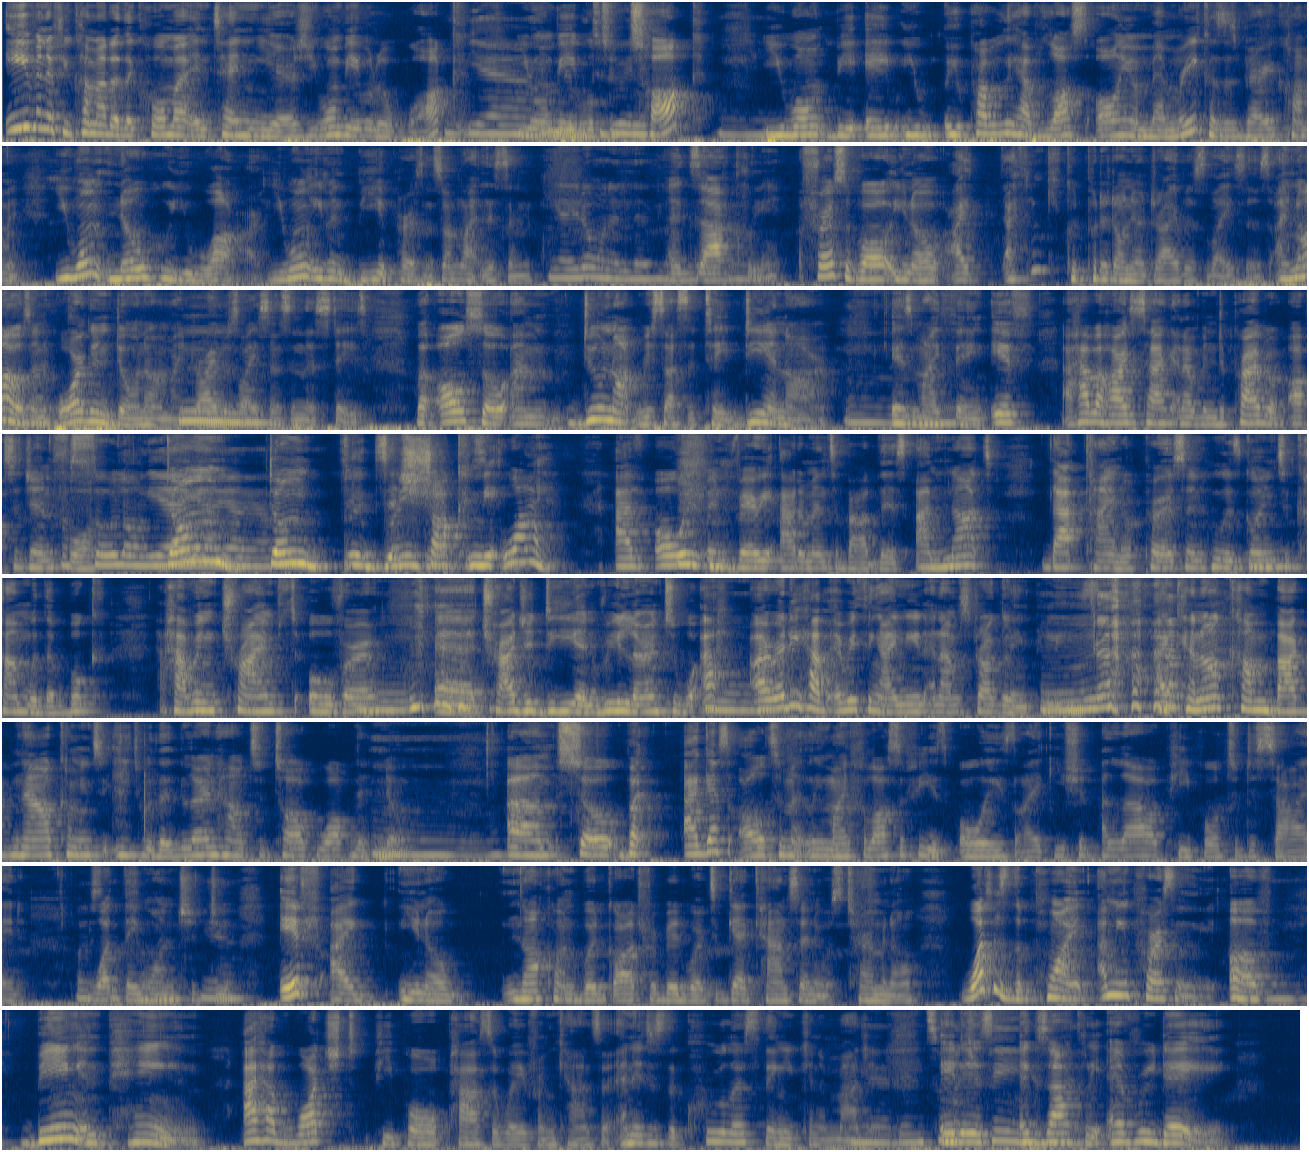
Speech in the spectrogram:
even if you come out of the coma in 10 years you won't be able to walk yeah you won't be able, able to, to talk mm. you won't be able you you probably have lost all your memory because it's very common you won't know who you are you won't even be a person so i'm like listen yeah you don't want to live like exactly that. first of all you know i i think you could put it on your driver's license i know oh, i was an organ donor on my mm. driver's license in the states but also i'm do not resuscitate dnr mm. is my thing if i have a heart attack and i've been deprived of oxygen for for so long. Yeah, don't yeah, yeah, don't mm. shock me. Why? I've always been very adamant about this. I'm not that kind of person who is going mm. to come with a book having triumphed over mm. uh, tragedy and relearned to mm. I already have everything I need and I'm struggling please mm. I cannot come back now coming to eat with it learn how to talk walk no mm. um so but I guess ultimately my philosophy is always like you should allow people to decide what they want to yeah. do. If I, you know, knock on wood, God forbid, were to get cancer and it was terminal, what is the point? I mean, personally, of mm. being in pain. I have watched people pass away from cancer, and it is the cruelest thing you can imagine. Yeah, so it is pain. exactly yeah. every day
